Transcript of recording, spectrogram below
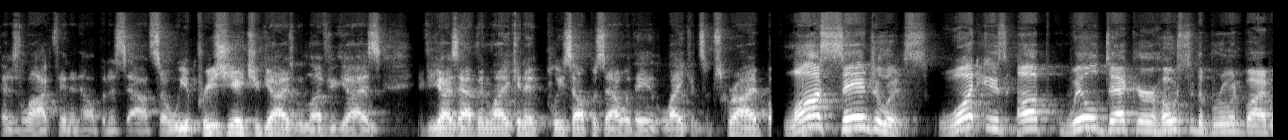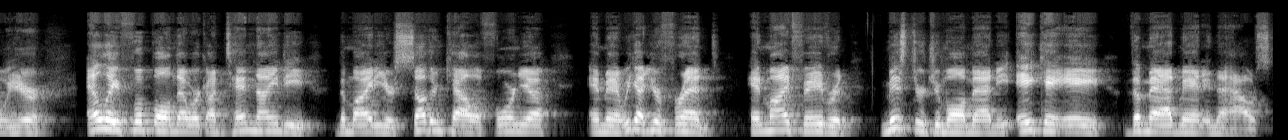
that is locked in and helping us out. So we appreciate you guys. We love you guys. If you guys have been liking it, please help us out with a like and subscribe. Los Angeles, what is up? Will Decker, host of the Bruin Bible here, LA Football Network on 1090, the mightier Southern California. And man, we got your friend and my favorite, Mr. Jamal Madney, aka the Madman in the house.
